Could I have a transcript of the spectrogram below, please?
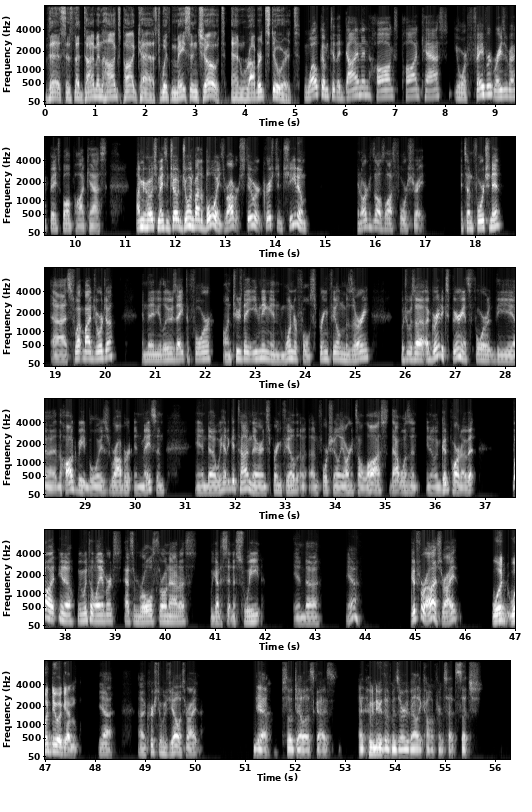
This is the Diamond Hawgs Podcast with Mason Choate and Robert Stewart. Welcome to the Diamond Hawgs Podcast, your favorite Razorback baseball podcast. I'm your host, Mason Choate, joined by the boys, Robert Stewart, Christian Cheatham, and Arkansas has lost four straight. It's unfortunate. Uh, swept by Georgia, and then you lose eight to four on Tuesday evening in wonderful Springfield, Missouri which was a, a great experience for the uh, the HawgBeat boys, Robert and Mason. And uh, we had a good time there in Springfield. Uh, unfortunately, Arkansas lost. That wasn't, you know, a good part of it. But, you know, we went to Lambert's, had some rolls thrown at us. We got to sit in a suite. And uh yeah. Good for us, right? Would would do again. Yeah. Uh, Christian was jealous, right? Yeah, so jealous, guys. Who knew the Missouri Valley Conference had such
